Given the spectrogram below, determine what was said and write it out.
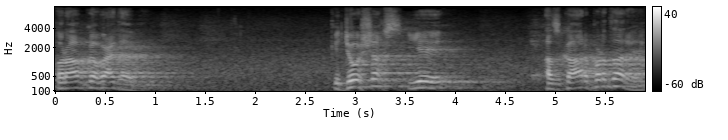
اور آپ کا وعدہ بھی کہ جو شخص یہ اذکار پڑھتا رہے،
